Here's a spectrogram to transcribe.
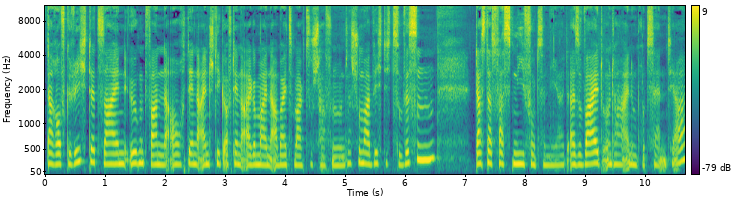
darauf gerichtet sein, irgendwann auch den Einstieg auf den allgemeinen Arbeitsmarkt zu schaffen. Und das ist schon mal wichtig zu wissen dass das fast nie funktioniert. Also weit unter einem Prozent, ja.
